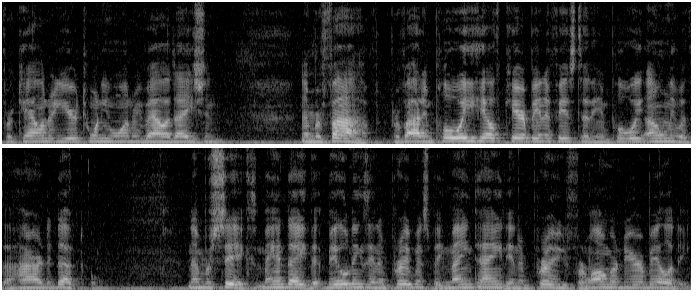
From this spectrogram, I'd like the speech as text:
for calendar year twenty-one revalidation. Number five, provide employee health care benefits to the employee only with a higher deductible. Number six, mandate that buildings and improvements be maintained and improved for longer durability.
